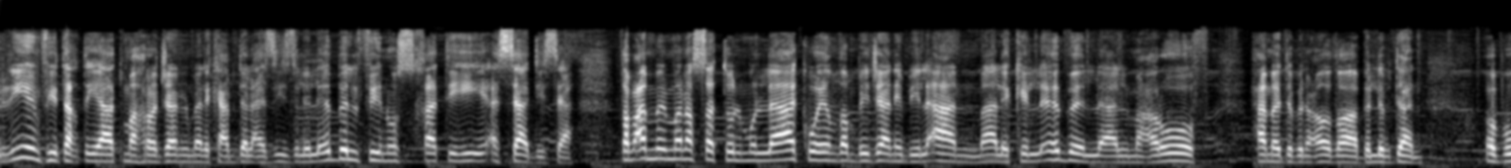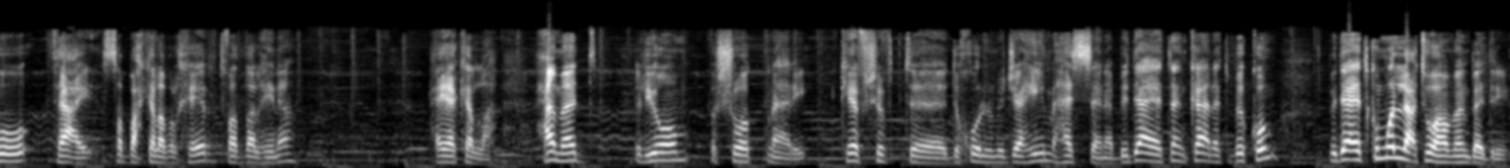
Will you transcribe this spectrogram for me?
مستمرين في تغطيات مهرجان الملك عبد العزيز للإبل في نسخته السادسة. طبعا من منصة الملاك وينضم بجانبي الآن مالك الإبل المعروف حمد بن عوضة بن لبدان أبو ثاعي صبحك الله بالخير. تفضل هنا. حياك الله. حمد اليوم الشوط ناري. كيف شفت دخول المجاهيم هالسنة؟ بداية كانت بكم؟ بدايتكم ولعتوها من بدري.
